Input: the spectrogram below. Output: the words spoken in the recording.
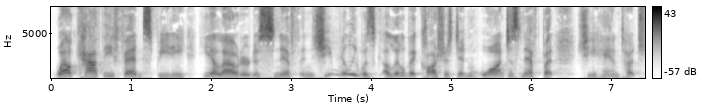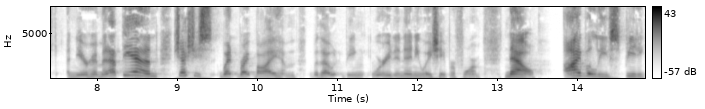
while Kathy fed Speedy, he allowed her to sniff. And she really was a little bit cautious, didn't want to sniff, but she hand touched near him. And at the end, she actually went right by him without being worried in any way, shape, or form. Now, I believe Speedy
